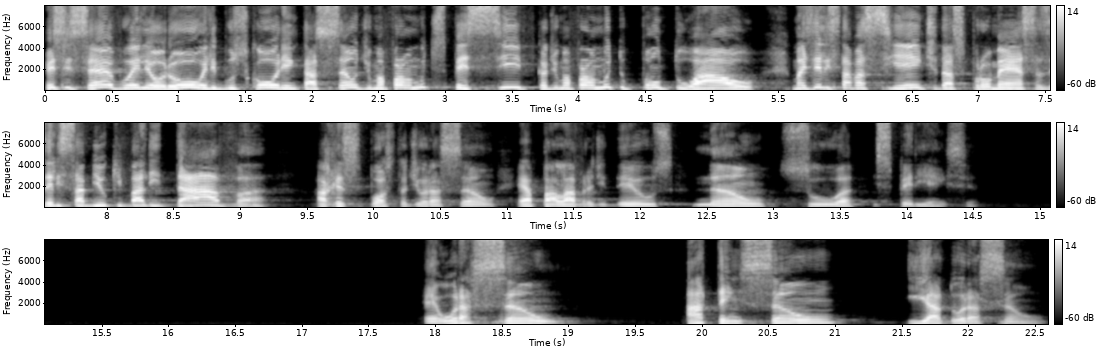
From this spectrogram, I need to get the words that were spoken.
Esse servo, ele orou, ele buscou orientação de uma forma muito específica, de uma forma muito pontual, mas ele estava ciente das promessas, ele sabia o que validava a resposta de oração é a palavra de Deus, não sua experiência. É oração, atenção e adoração.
